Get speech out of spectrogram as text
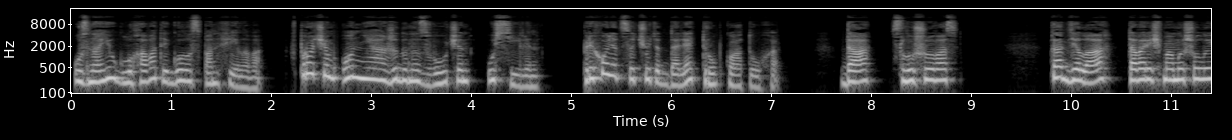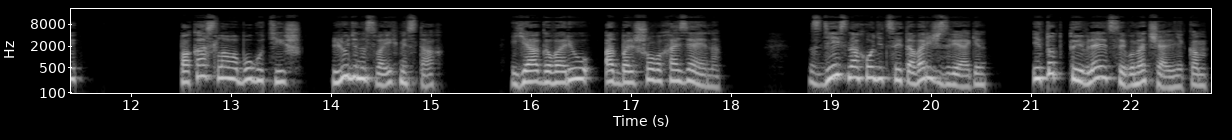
Узнаю глуховатый голос Панфилова. Впрочем, он неожиданно звучен, усилен. Приходится чуть отдалять трубку от уха. «Да, слушаю вас». «Как дела, товарищ Мамышулы?» «Пока, слава богу, тишь. Люди на своих местах. Я говорю от большого хозяина. Здесь находится и товарищ Звягин, и тот, кто является его начальником.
